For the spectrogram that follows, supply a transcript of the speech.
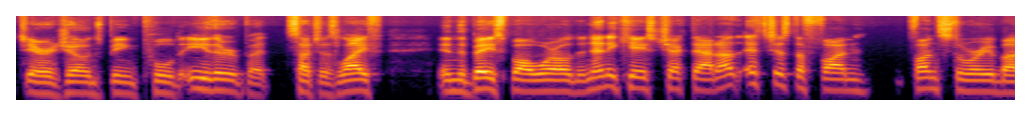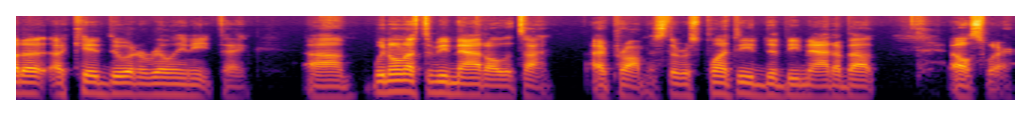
Jared Jones being pulled either, but such is life. in the baseball world. In any case, check that out. It's just a fun, fun story about a, a kid doing a really neat thing. Um, we don't have to be mad all the time. I promise. There was plenty to be mad about elsewhere.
